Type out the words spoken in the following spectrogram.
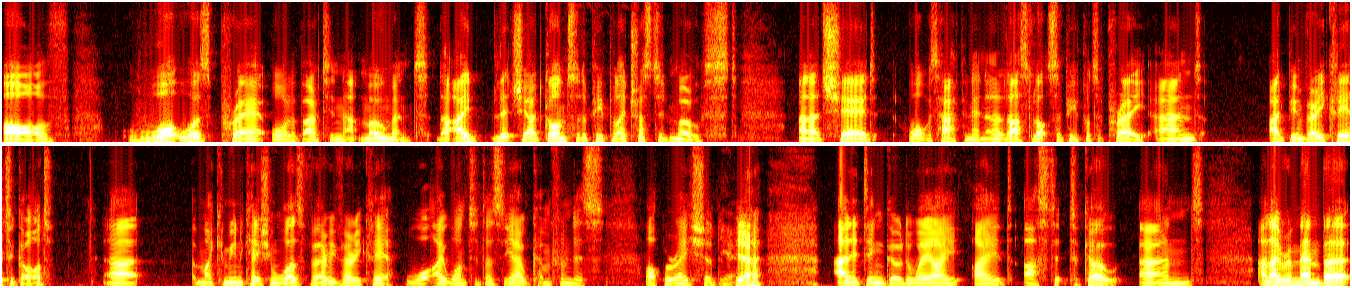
of what was prayer all about in that moment? That I literally I'd gone to the people I trusted most, and I'd shared what was happening, and I'd asked lots of people to pray, and I'd been very clear to God. Uh, my communication was very, very clear what I wanted as the outcome from this operation. Yeah. And it didn't go the way I, I'd asked it to go. And and I remember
